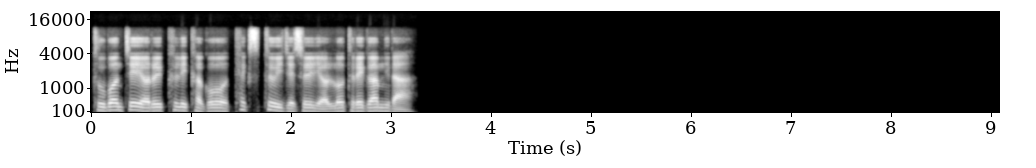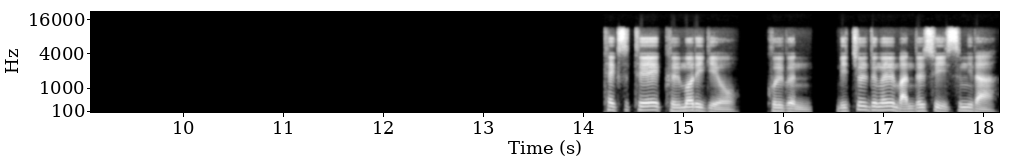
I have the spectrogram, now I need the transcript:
두 번째 열을 클릭하고 텍스트 위젯을 열로 드래그합니다. 텍스트의 글머리 기호, 굵은, 밑줄 등을 만들 수 있습니다.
